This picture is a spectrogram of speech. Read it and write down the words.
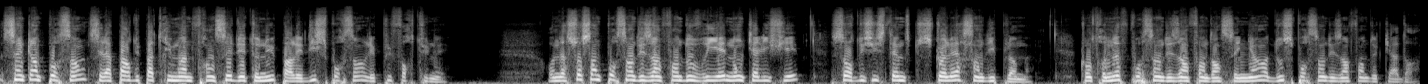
50%, c'est la part du patrimoine français détenu par les 10% les plus fortunés. On a 60% des enfants d'ouvriers non qualifiés sortent du système scolaire sans diplôme, contre 9% des enfants d'enseignants, 12% des enfants de cadres.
